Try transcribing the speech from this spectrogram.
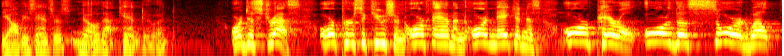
The obvious answer is no, that can't do it. Or distress, or persecution, or famine, or nakedness, or peril, or the sword. Well,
